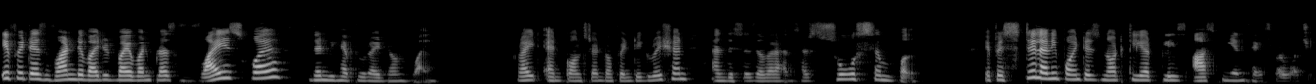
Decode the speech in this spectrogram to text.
If it is 1 divided by 1 plus y square then we have to write down y right and constant of integration and this is our answer so simple if still any point is not clear, please ask me and thanks for watching.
